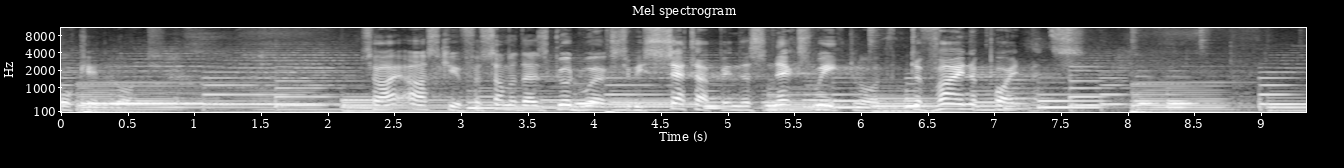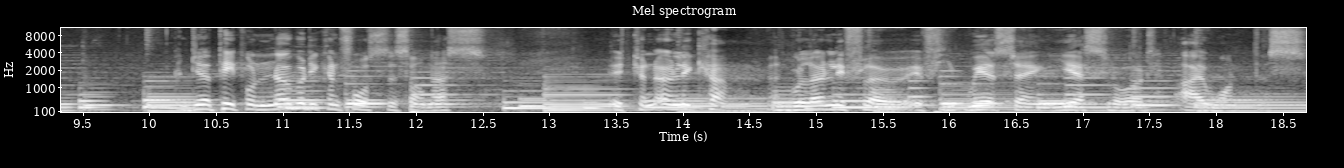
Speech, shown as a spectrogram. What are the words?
walk in, Lord. So I ask you for some of those good works to be set up in this next week, Lord, the divine appointments. And dear people, nobody can force this on us. It can only come and will only flow if we are saying, Yes, Lord, I want this.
